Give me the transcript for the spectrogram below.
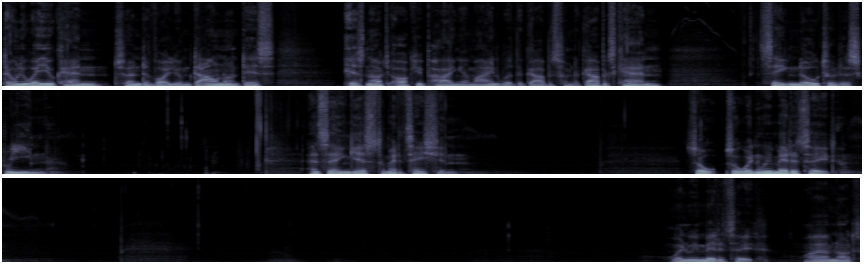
the only way you can turn the volume down on this is not occupying your mind with the garbage from the garbage can, saying no to the screen, and saying yes to meditation. So, so when we meditate, when we meditate, why I'm not,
